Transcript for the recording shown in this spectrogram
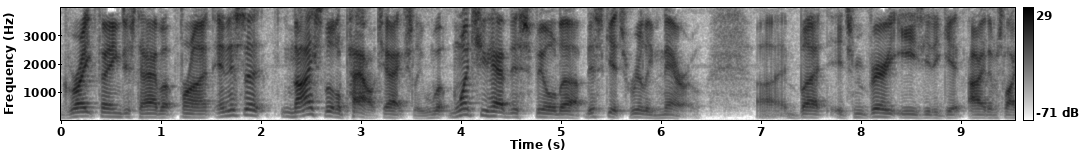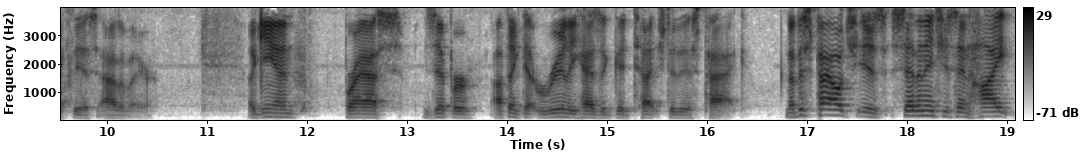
Great thing just to have up front. And it's a nice little pouch, actually. But once you have this filled up, this gets really narrow. Uh, but it's very easy to get items like this out of there. Again, brass zipper. I think that really has a good touch to this pack. Now this pouch is 7 inches in height,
